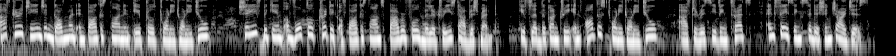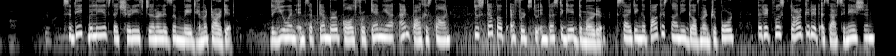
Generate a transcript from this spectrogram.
After a change in government in Pakistan in April 2022, Sharif became a vocal critic of Pakistan's powerful military establishment. He fled the country in August 2022 after receiving threats and facing sedition charges. Siddiq believes that Sharif's journalism made him a target. The UN in September called for Kenya and Pakistan to step up efforts to investigate the murder, citing a Pakistani government report that it was targeted assassination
